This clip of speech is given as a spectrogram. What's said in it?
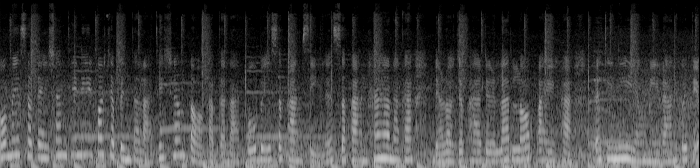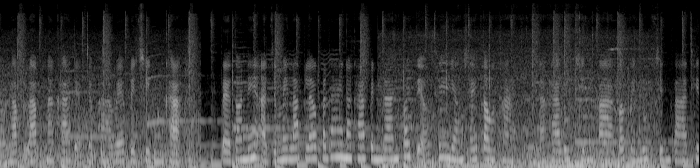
โบเบสสเตชันที่นี่ก็จะเป็นตลาดที่เชื่อมต่อกับตลาดโบเบสสะพาน 4 และสะพาน 5 นะคะ เดี๋ยวเราจะพาเดินลัดล้อไปค่ะ และที่นี่ยังมีร้านก๋วยเตี๋ยวลับๆนะคะ เดี๋ยวจะพาแวะไปชิมค่ะ แต่ตอนนี้อาจจะไม่รับแล้วก็ได้นะคะ เป็นร้านก๋วยเตี๋ยวที่ยังใช้เตาถ่านอยู่นะคะ ลูกชิ้นปลาก็เป็นลูกชิ้นปลาที่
